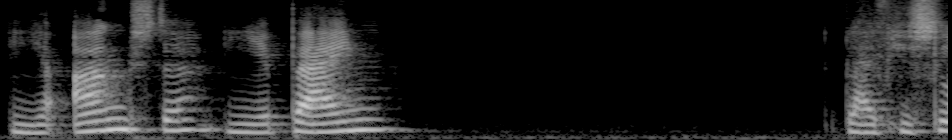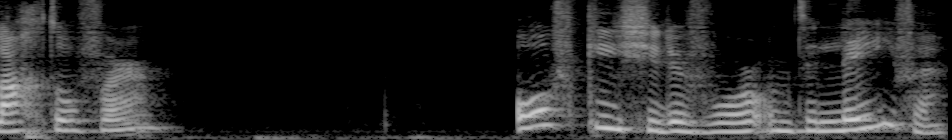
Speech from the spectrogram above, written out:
in je angsten, in je pijn? Blijf je slachtoffer? Of kies je ervoor om te leven?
